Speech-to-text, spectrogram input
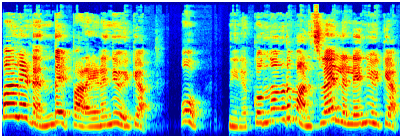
ബാലേട്ട എന്തായി പറയണെന്ന് ചോദിക്കാം ഓ നിനക്കൊന്നും അങ്ങോട്ട് മനസ്സിലായില്ലല്ലേന്ന് ചോദിക്കാം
